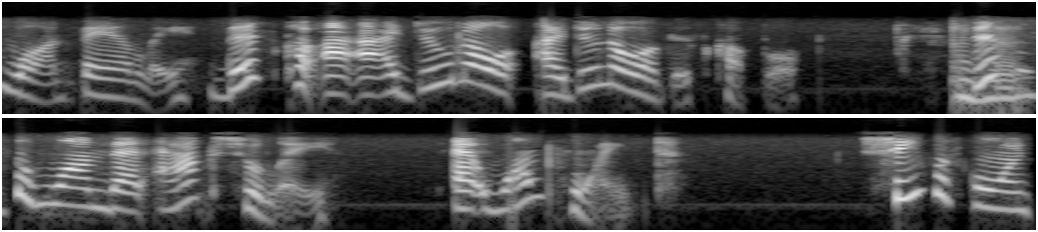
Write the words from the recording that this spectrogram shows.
one family, this cou- I, I do know I do know of this couple. This Mhm. is the one that actually, at one point, she was going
